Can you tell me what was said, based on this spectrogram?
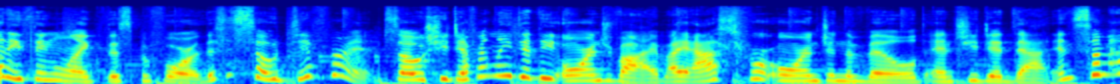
anything like this before. This is so different. So she definitely did the orange vibe. I asked for orange in the build and she did that. And somehow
